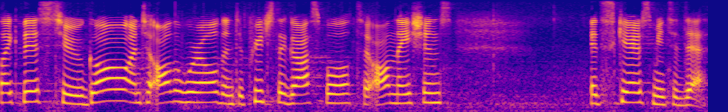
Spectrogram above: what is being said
like this to go unto all the world and to preach the gospel to all nations, it scares me to death.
